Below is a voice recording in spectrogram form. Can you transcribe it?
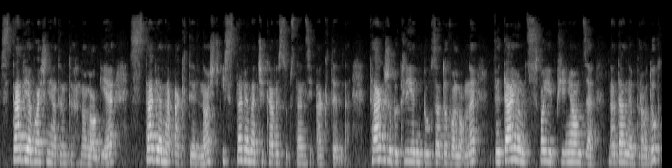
stawia właśnie na tę technologię, stawia na aktywność i stawia na ciekawe substancje aktywne. Tak, żeby klient był zadowolony, wydając swoje pieniądze na dany produkt,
